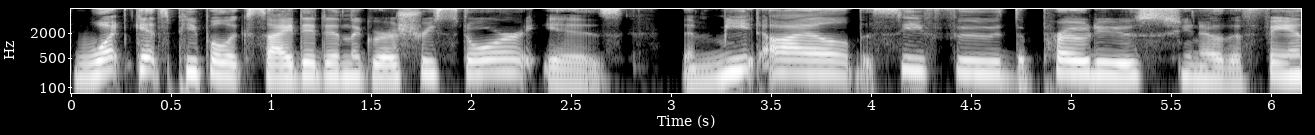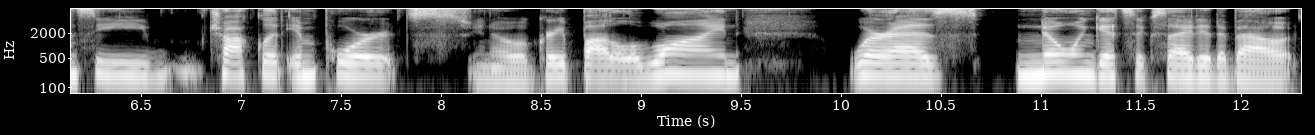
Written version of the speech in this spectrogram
what gets people excited in the grocery store is the meat aisle, the seafood, the produce, you know, the fancy chocolate imports, you know, a great bottle of wine. Whereas no one gets excited about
